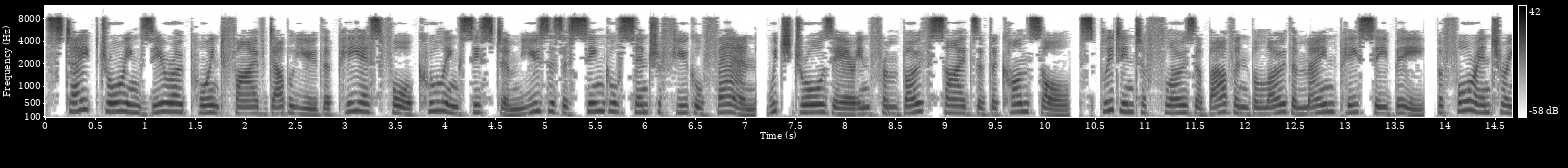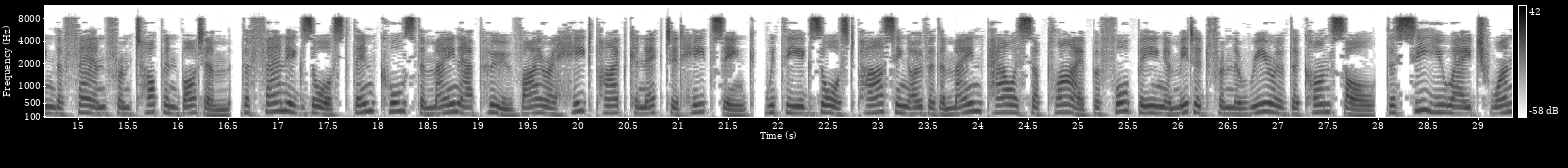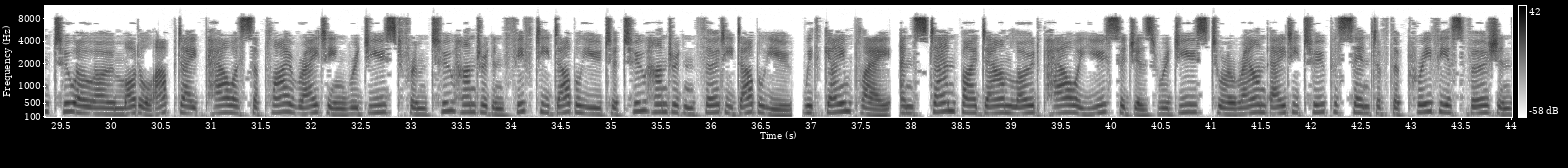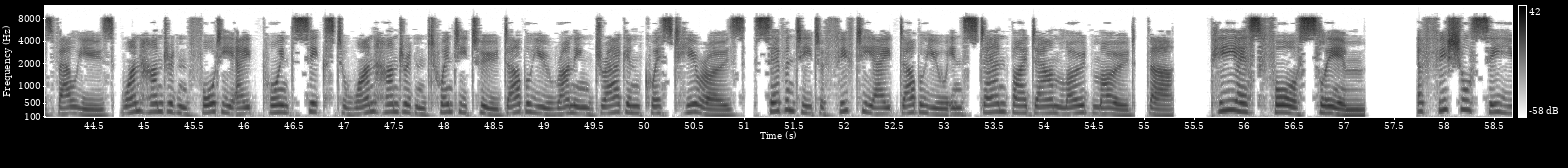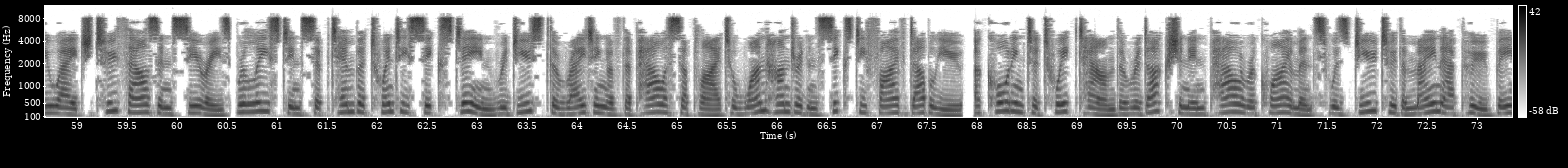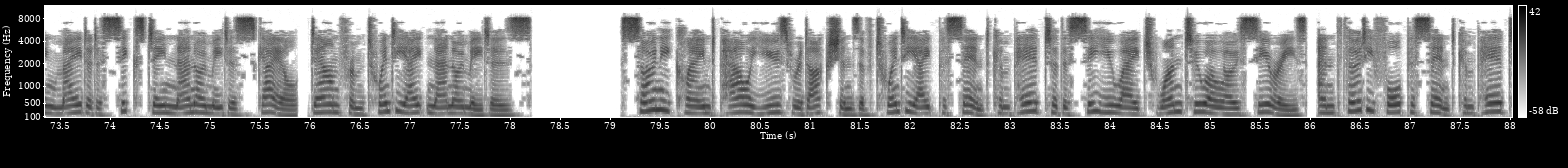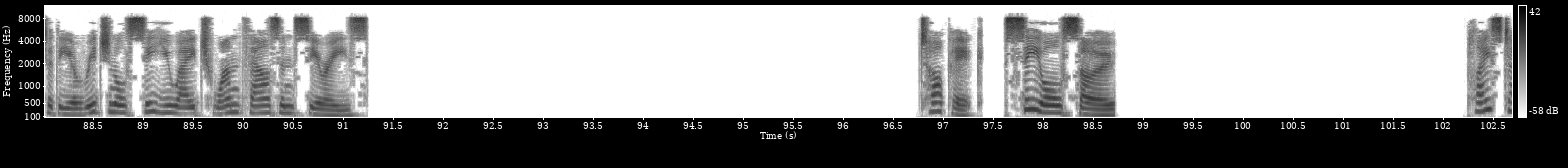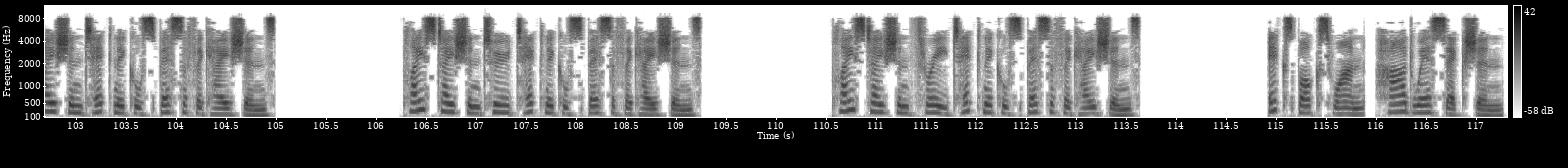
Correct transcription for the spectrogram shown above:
State drawing 0.5 W The PS4 cooling system uses a single centrifugal fan, which draws air in from both sides of the console, split into flows above and below the main PCB, before entering the fan from top and bottom. The fan exhaust then cools the main APU via a heat pipe connected heatsink, with the exhaust passing over the main power supply before being emitted from the rear of the console. The CUH-1200 model update power supply rating reduced from 250 W to 230 W, with gameplay, and standby download power usages reduced to around 82% of the previous version's values 148.6 to 122 W running Dragon Quest Heroes, 70 to 58 W in standby download mode. The PS4 Slim Official CUH 2000 series released in September 2016 reduced the rating of the power supply to 165 W. According to Tweaktown, the reduction in power requirements was due to the main APU being made at a 16 nanometers scale, down from 28 nanometers. Sony claimed power use reductions of 28% compared to the CUH-1200 series, and 34% compared to the original CUH-1000 series. See also PlayStation technical specifications PlayStation 2 technical specifications PlayStation 3 technical specifications Xbox One – hardware section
